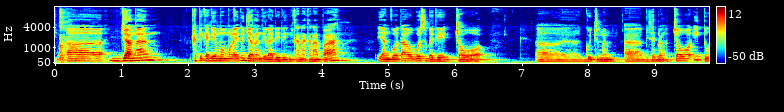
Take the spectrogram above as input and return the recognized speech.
Eh, jangan ketika dia memulai itu jangan diladenin karena kenapa yang gue tahu gue sebagai cowok gue cuman eh, bisa bilang cowok itu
